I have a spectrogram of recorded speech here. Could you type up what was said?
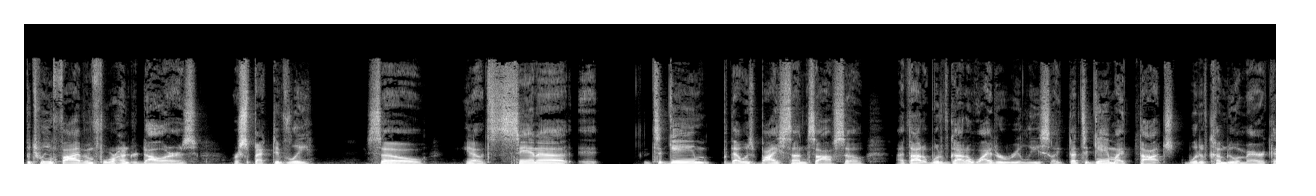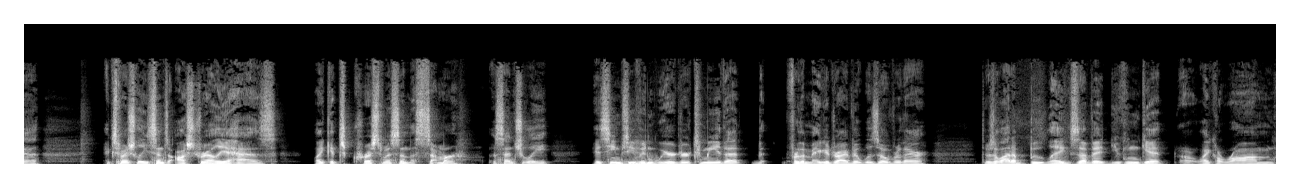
between five and four hundred dollars respectively. So you know, it's Santa. It, it's a game that was by Sunsoft, so I thought it would have got a wider release. Like that's a game I thought would have come to America, especially since Australia has like it's Christmas in the summer essentially. It seems even weirder to me that for the Mega Drive it was over there. There's a lot of bootlegs of it. You can get uh, like a ROM.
